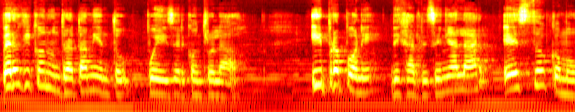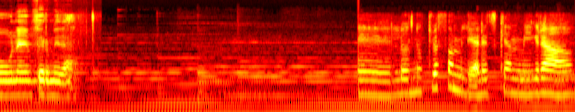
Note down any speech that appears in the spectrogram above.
pero que con un tratamiento puede ser controlado. Y propone dejar de señalar esto como una enfermedad. Los núcleos familiares que han migrado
